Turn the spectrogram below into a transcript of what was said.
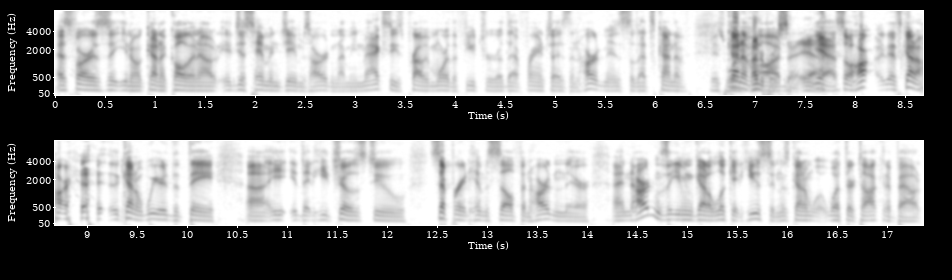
as far as you know, kind of calling out it, just him and James Harden. I mean, Maxey's probably more the future of that franchise than Harden is. So that's kind of He's kind of odd. 100%, yeah. So that's kind of hard, kind of weird that they uh, he, that he chose to separate himself and Harden there. And Harden's even got to look at Houston is kind of what they're talking about.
